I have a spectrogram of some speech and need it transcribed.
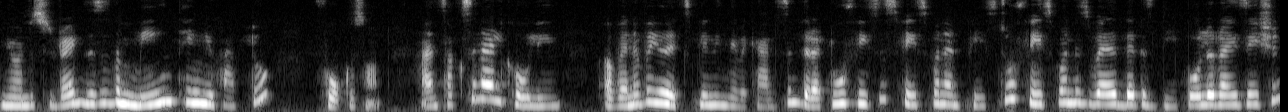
You understood right? This is the main thing you have to focus on. And succinylcholine uh, whenever you're explaining the mechanism there are two phases phase 1 and phase 2 phase 1 is where there is depolarization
